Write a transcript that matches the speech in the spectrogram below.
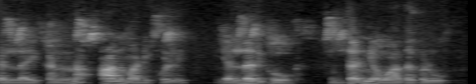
ಬೆಲ್ ಐಕನನ್ನು ಆನ್ ಮಾಡಿಕೊಳ್ಳಿ. ಎಲ್ಲರಿಗೂ ಧನ್ಯವಾದಗಳು.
